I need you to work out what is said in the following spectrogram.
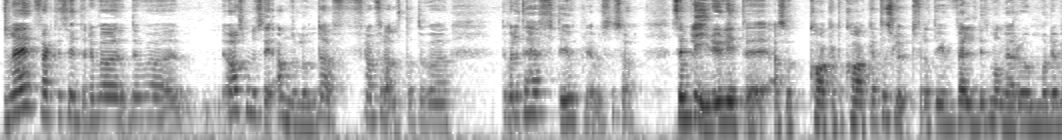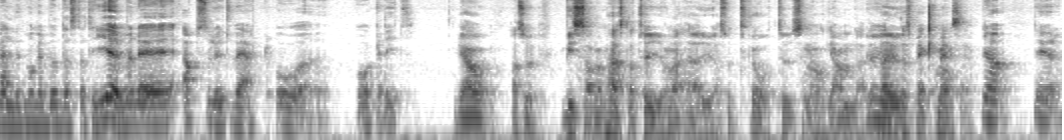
Nej, faktiskt inte. Det var, det var ja, som du säger, annorlunda framförallt. Att det var, det var lite häftig upplevelse så. Sen blir det ju lite alltså, kaka på kaka till slut för att det är väldigt många rum och det är väldigt många buddha-statyer men det är absolut värt att, att åka dit. Ja, alltså vissa av de här statyerna är ju alltså 2000 år gamla. Det Mm. bär ju respekt med sig. Ja, det gör det.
